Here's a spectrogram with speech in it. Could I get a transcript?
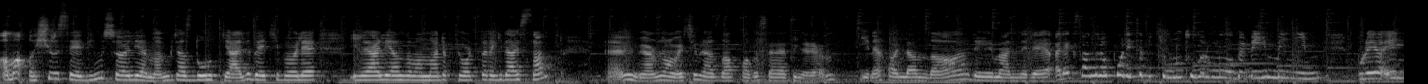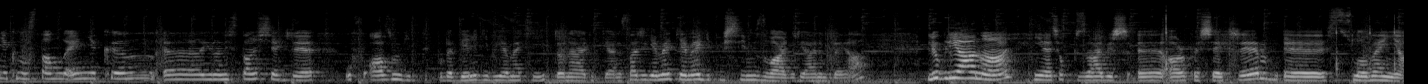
Ama aşırı sevdiğimi söyleyemem. Biraz donuk geldi. Belki böyle ilerleyen zamanlarda fiyortlara gidersem e, bilmiyorum Norveç'i biraz daha fazla sevebilirim. Yine Hollanda, değirmenleri. Alexandropoli tabii ki unutulur mu? Bebeğim benim. Buraya en yakın İstanbul'a en yakın e, Yunanistan şehri. Uf az mı gittik burada deli gibi yemek yiyip dönerdik yani. Sadece yemek yemeye gitmişliğimiz vardır yani buraya. Ljubljana yine çok güzel bir e, Avrupa şehri. E, Slovenya.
